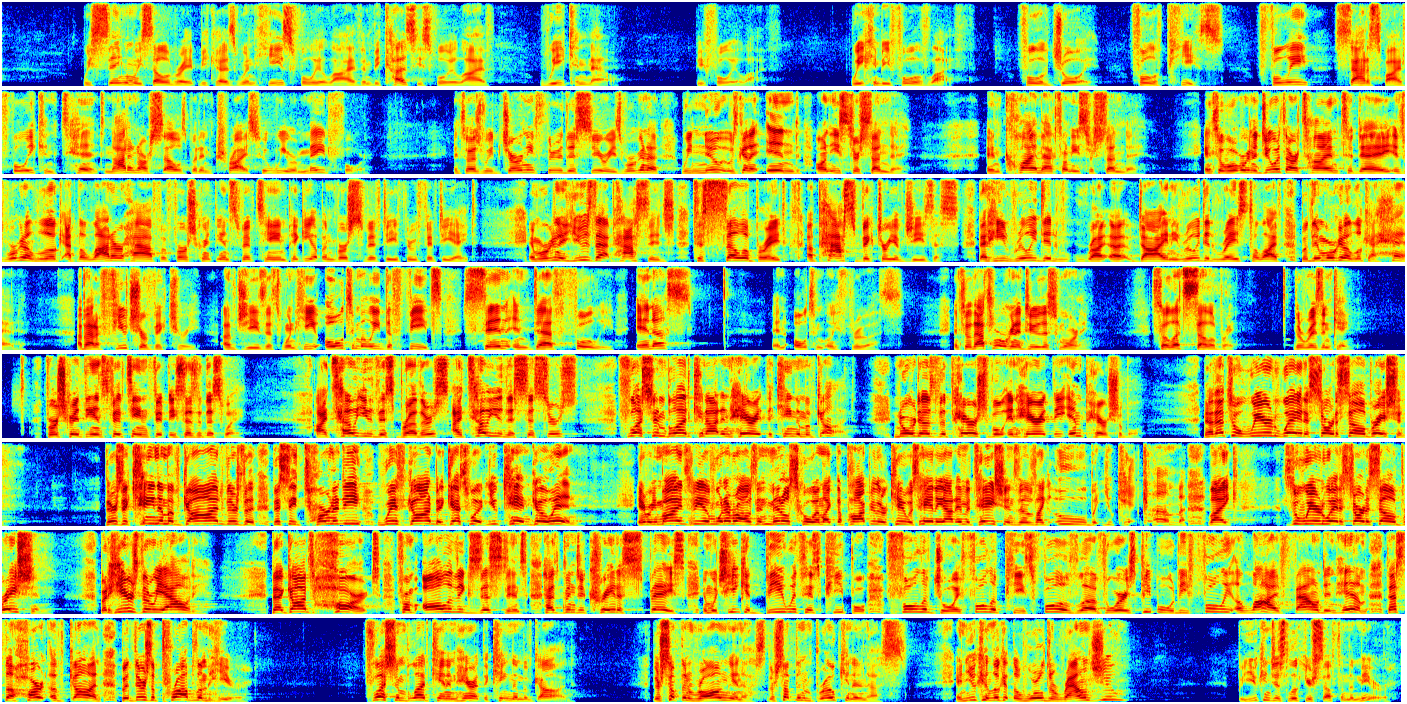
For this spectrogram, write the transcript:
we sing and we celebrate because when he's fully alive, and because he's fully alive, we can now be fully alive. We can be full of life, full of joy, full of peace, fully satisfied, fully content, not in ourselves, but in Christ, who we were made for. And so as we journey through this series, we're gonna, we knew it was gonna end on Easter Sunday and climax on Easter Sunday. And so what we're gonna do with our time today is we're gonna look at the latter half of 1 Corinthians 15, picking up in verse 50 through 58. And we're gonna use that passage to celebrate a past victory of Jesus, that he really did uh, die and he really did raise to life. But then we're gonna look ahead about a future victory of Jesus when he ultimately defeats sin and death fully in us and ultimately through us. And so that's what we're going to do this morning. So let's celebrate the risen king. 1 Corinthians 15 50 says it this way I tell you this, brothers, I tell you this, sisters, flesh and blood cannot inherit the kingdom of God, nor does the perishable inherit the imperishable. Now, that's a weird way to start a celebration. There's a kingdom of God, there's a, this eternity with God, but guess what? You can't go in. It reminds me of whenever I was in middle school and like the popular kid was handing out invitations and it was like, ooh, but you can't come. Like, it's a weird way to start a celebration. But here's the reality that God's heart from all of existence has been to create a space in which He could be with His people, full of joy, full of peace, full of love, where His people would be fully alive, found in Him. That's the heart of God. But there's a problem here. Flesh and blood can't inherit the kingdom of God. There's something wrong in us, there's something broken in us. And you can look at the world around you, but you can just look yourself in the mirror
